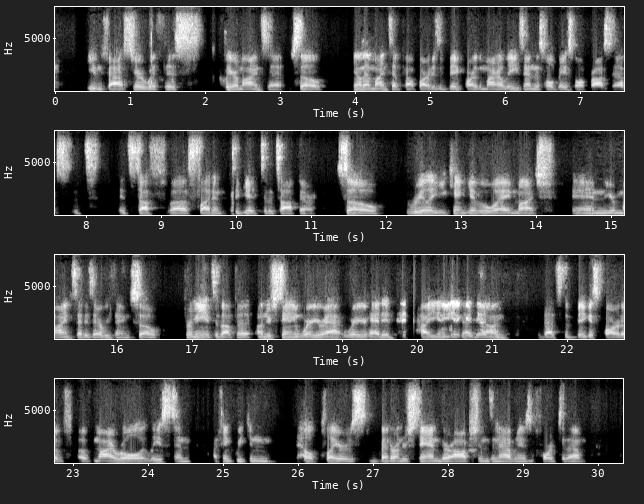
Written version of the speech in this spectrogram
even faster with this clear mindset. So, you know, that mindset part is a big part of the minor leagues and this whole baseball process. It's it's tough uh, sledding to get to the top there. So, really, you can't give away much, and your mindset is everything. So, for me, it's about the understanding where you're at, where you're headed, how you're going to get that done. That's the biggest part of of my role, at least, and I think we can help players better understand their options and avenues afforded to them.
